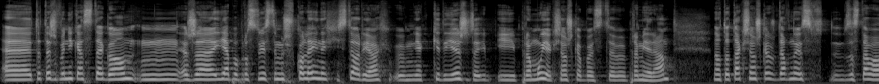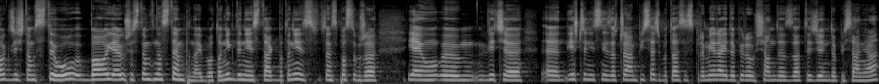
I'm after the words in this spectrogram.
E, to też wynika z tego, mm, że ja po prostu jestem już w kolejnych historiach, mm, jak kiedy jeżdżę i, i promuję książkę, bo jest premiera, no to ta książka już dawno jest, została gdzieś tam z tyłu, bo ja już jestem w następnej, bo to nigdy nie jest tak, bo to nie jest w ten sposób, że ja ją, wiecie, e, jeszcze nic nie zaczęłam pisać, bo teraz jest premiera i dopiero usiądę za tydzień do pisania.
